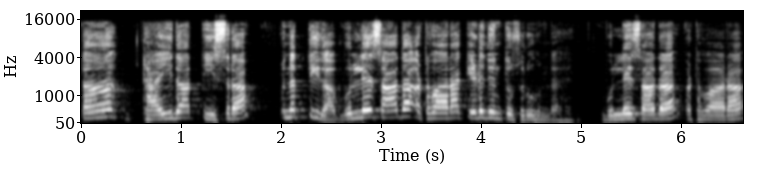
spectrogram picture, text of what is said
ਤਾਂ 28 ਦਾ ਤੀਸਰਾ 29 ਦਾ, ਬੁੱਲੇ ਸਾਹ ਦਾ ਅਠਵਾਰਾ ਕਿਹੜੇ ਦਿਨ ਤੋਂ ਸ਼ੁਰੂ ਹੁੰਦਾ ਹੈ? ਬੁੱਲੇ ਸਾਹ ਦਾ ਅਠਵਾਰਾ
